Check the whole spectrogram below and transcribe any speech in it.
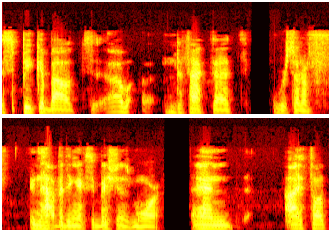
speak about uh, the fact that we're sort of inhabiting exhibitions more. And I thought,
